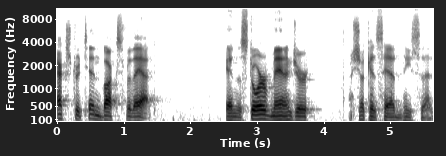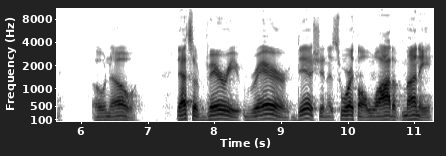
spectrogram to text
extra 10 bucks for that. And the store manager shook his head and he said, Oh no, that's a very rare dish and it's worth a lot of money.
